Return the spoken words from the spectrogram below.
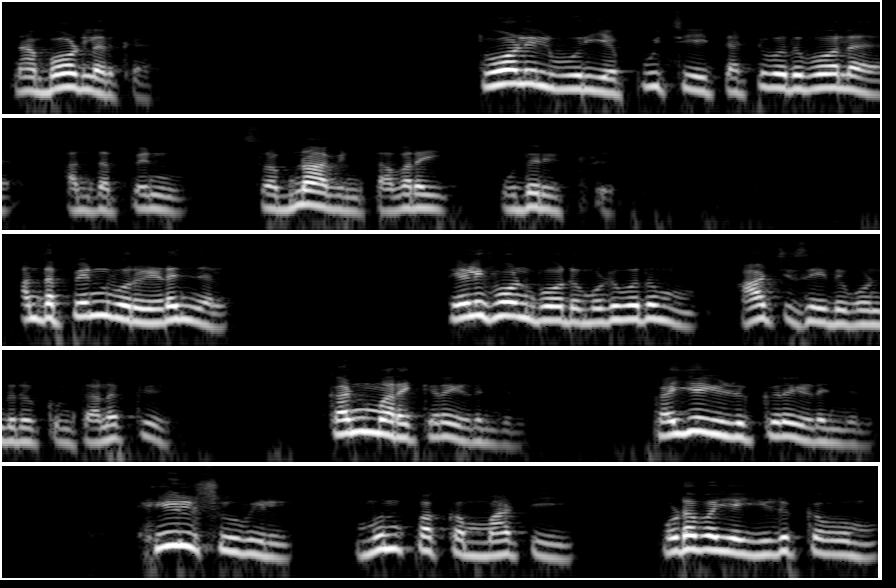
நான் போர்டில் இருக்கேன். தோளில் ஊறிய பூச்சியை தட்டுவது போல அந்த பெண் ஸ்வப்னாவின் தவறை உதறிற்று. அந்த பெண் ஒரு இடைஞ்சல். டெலிஃபோன் போர்டு முழுவதும் ஆட்சி செய்து கொண்டிருக்கும் தனக்கு கண் மறைக்கிற இடைஞ்சல். கையை இழுக்கிற இடைஞ்சல். ஹீல் ஷூவில் முன்பக்கம் மாட்டி புடவையை இழுக்கவும்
